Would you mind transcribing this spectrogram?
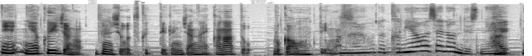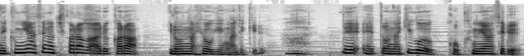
ね、200以上の文章を作ってるんじゃないかなと僕は思っています。なるほど。組み合わせなんですね。はい、で組み合わせの力があるからいろんな表現ができる。はい。で、えっと鳴き声をこう組み合わせる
